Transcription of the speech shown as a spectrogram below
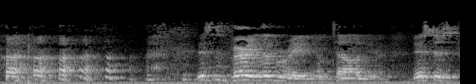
this is very liberating, I'm telling you. This is,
